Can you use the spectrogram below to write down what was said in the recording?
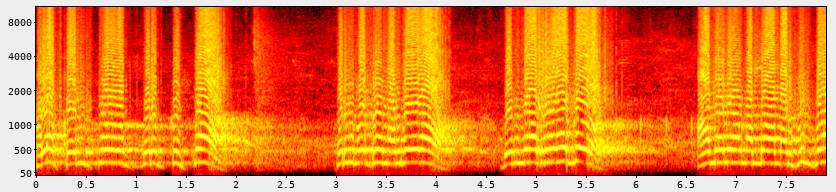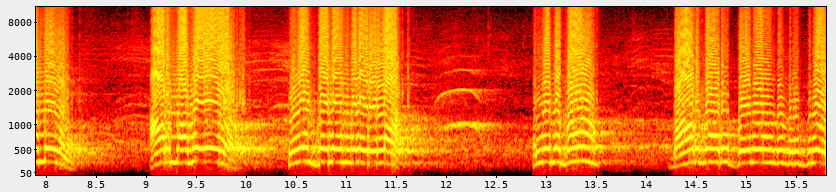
ಅಲ್ಲ ಕೊಂಚು ಪುರು ಕೃಷ್ಣ ಕುರಿಬಟ್ಟಿ ನಂದಯ್ಯ ಬಿಲ್ದಾರ್ ರಿಯಾಜು. ಆಮೇಲೆ ನಮ್ಮ ನರಸಿಂಹಸ್ವಾಮಿ, ಆರ್ ಮಾದೇವು, ಶಿವನ್ ಪೈಲವಾನ್ಗಳವರೆಲ್ಲ ಅಲ್ಲೇನಪ್ಪ ಬಾರಿ ಬಾರಿ ಪೈಲವಾನ್ಗಳು ಇದ್ರು.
